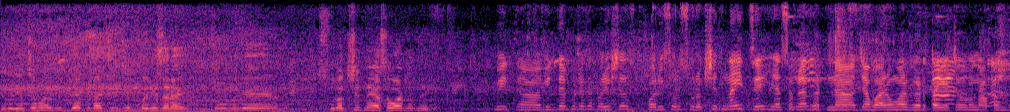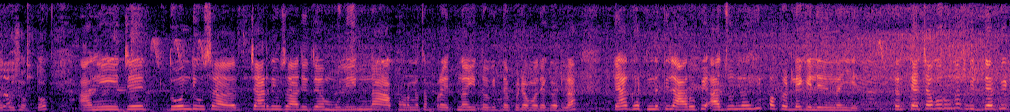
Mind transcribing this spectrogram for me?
तर याच्यामुळे विद्यापीठाची जे परिसर आहे तो म्हणजे सुरक्षित नाही असं वाटत नाही का? विद्यापीठाचा परिसर परिसर सुरक्षित नाहीच आहे या सगळ्या घटना ज्या वारंवार घडतात याच्यावरून आपण बघू शकतो. आणि जे दोन दिवसा चार दिवसाआधी ज्या मुलींना अपहरणाचा प्रयत्न इथं विद्यापीठामध्ये घडला त्या घटनेतील आरोपी अजूनही पकडले गेलेले नाही आहेत तर त्याच्यावरूनच विद्यापीठ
